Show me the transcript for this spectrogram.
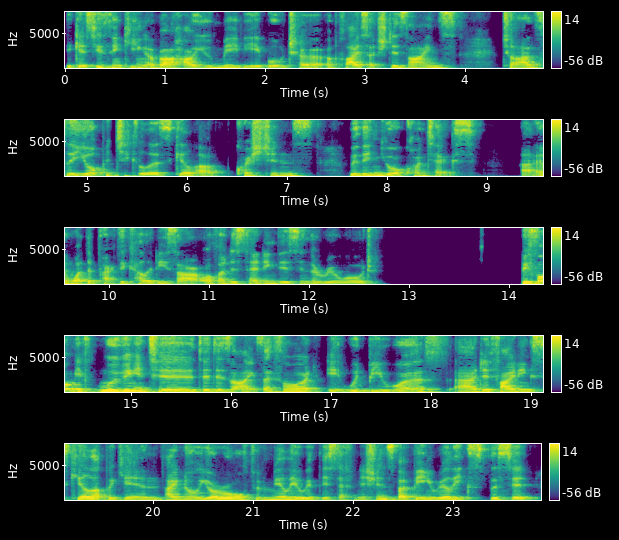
it gets you thinking about how you may be able to apply such designs to answer your particular scale up questions within your context uh, and what the practicalities are of understanding this in the real world. Before moving into the designs, I thought it would be worth uh, defining scale up again. I know you're all familiar with these definitions, but being really explicit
